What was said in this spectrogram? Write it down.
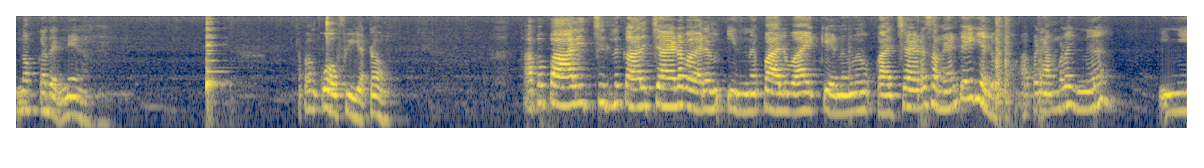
ഇന്നൊക്കെ തന്നെയാണ്. അപ്പം കോഫി കേട്ടോ. അപ്പം പാലിച്ചിന്ന് കാലിച്ചായയുടെ പകരം ഇന്ന് പാൽ വായിക്കാണ് ഇന്ന് കാലിച്ചായയുടെ സമയം കഴിഞ്ഞല്ലോ. അപ്പം നമ്മൾ ഇന്ന് ഇനി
